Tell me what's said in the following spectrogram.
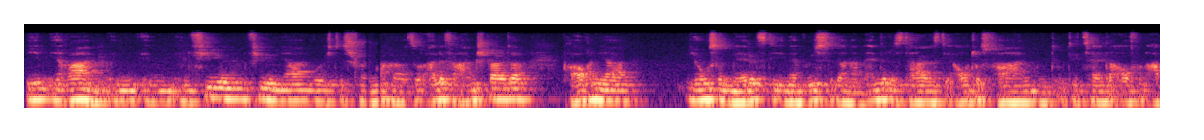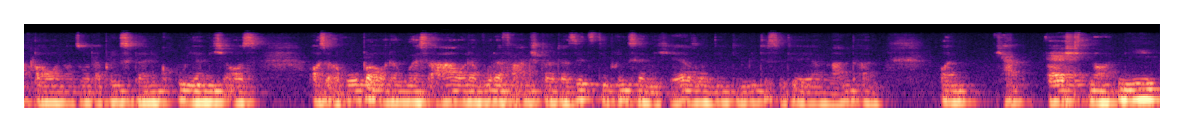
wie im Iran in, in, in vielen, vielen Jahren, wo ich das schon mache. Also alle Veranstalter brauchen ja Jungs und Mädels, die in der Wüste dann am Ende des Tages die Autos fahren und, und die Zelte auf und abbauen und so. Da bringst du deine Crew ja nicht aus, aus Europa oder USA oder wo der Veranstalter sitzt. Die bringst du ja nicht her, sondern die, die mietest du dir ja im Land an. Und ich habe echt noch nie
